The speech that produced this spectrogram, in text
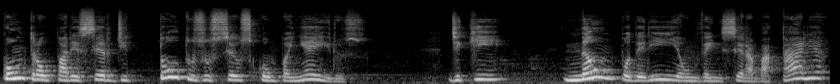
contra o parecer de todos os seus companheiros de que não poderiam vencer a batalha,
